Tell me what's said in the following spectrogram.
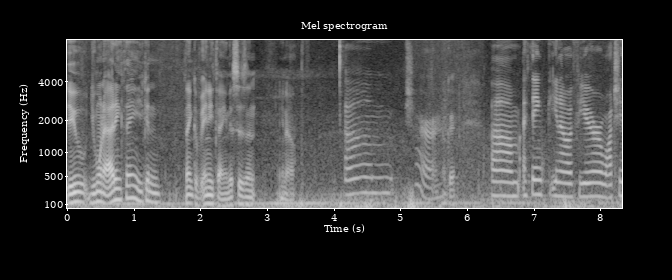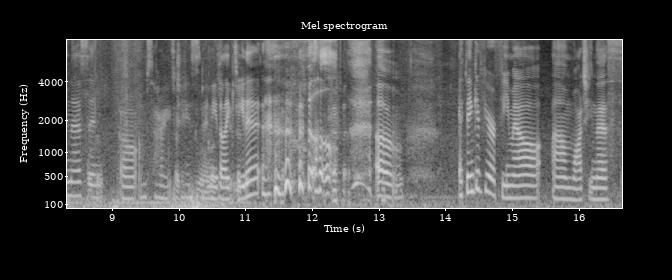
do you, you want to add anything? You can think of anything. This isn't, you know. um, sure. Okay. Um, I think you know if you're watching this and oh, I'm sorry, It's okay. James, A I need to like eat it. um, I think if you're a female um, watching this,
